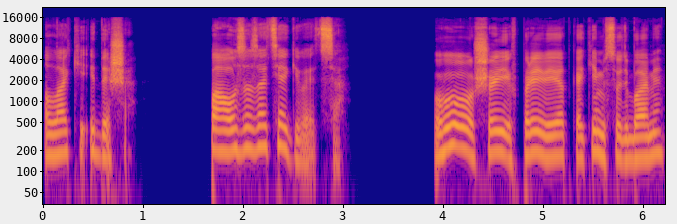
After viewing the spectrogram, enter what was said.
Лаки и Дэша. Пауза затягивается. «О, Шиев, привет! Какими судьбами?»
